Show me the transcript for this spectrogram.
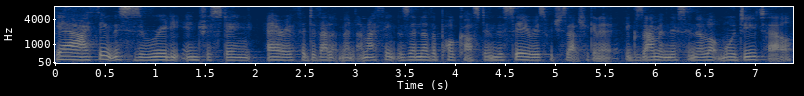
Yeah, I think this is a really interesting area for development, and I think there's another podcast in the series which is actually going to examine this in a lot more detail.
